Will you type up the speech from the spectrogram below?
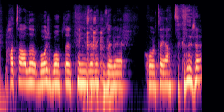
Hatalı Woj Bomb'ları temizlemek üzere ortaya attıkları.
